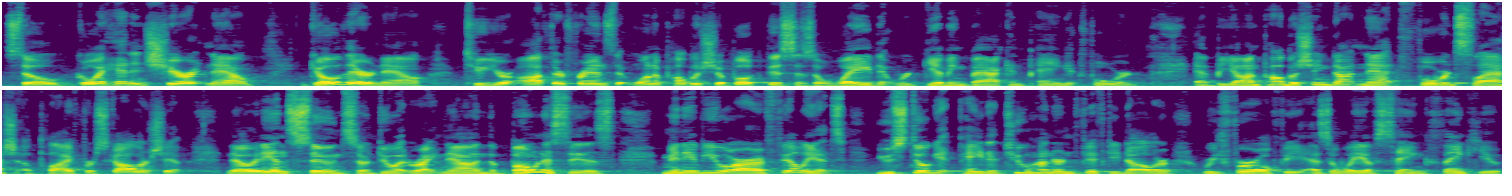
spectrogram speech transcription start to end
So go ahead and share it now. Go there now to your author friends that want to publish a book. This is a way that we're giving back and paying it forward. At beyondpublishing.net forward slash apply for scholarship. Now it ends soon, so do it right now. And the bonus is many of you are affiliates. You still get paid a $250 referral fee as a way of saying thank you,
